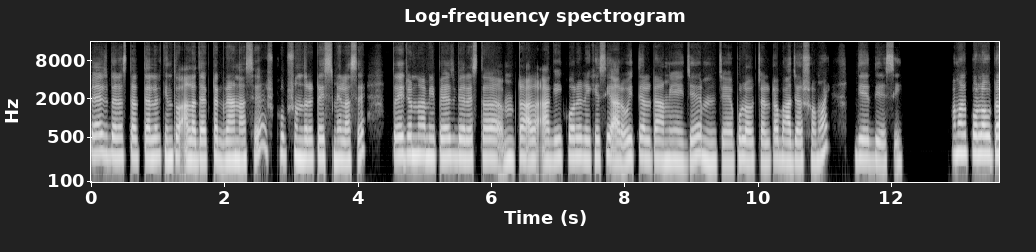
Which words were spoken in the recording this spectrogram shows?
পেঁয়াজ বেরেস্তার তেলের কিন্তু আলাদা একটা ঘ্রাণ আছে। খুব সুন্দর একটা স্মেল আছে। তো এই জন্য আমি পেঁয়াজ বেরেস্তা উম টা আ, আগেই করে রেখেছি। আর ওই তেলটা আমি এই যে পোলাও চালটা ভাজার সময় দিয়ে দিয়েছি। আমার পোলাওটা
